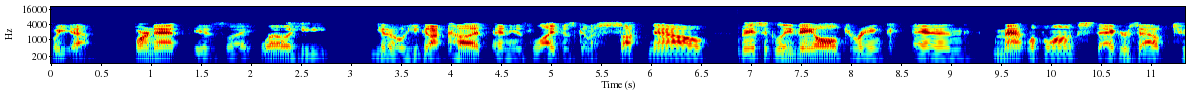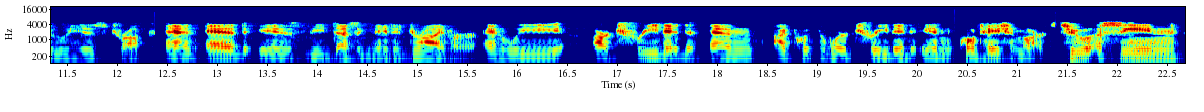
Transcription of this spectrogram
but yeah, Barnett is like, well, he, you know, he got cut and his life is gonna suck now. Basically, they all drink and Matt LeBlanc staggers out to his truck and Ed is the designated driver and we are treated, and I put the word treated in quotation marks, to a scene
